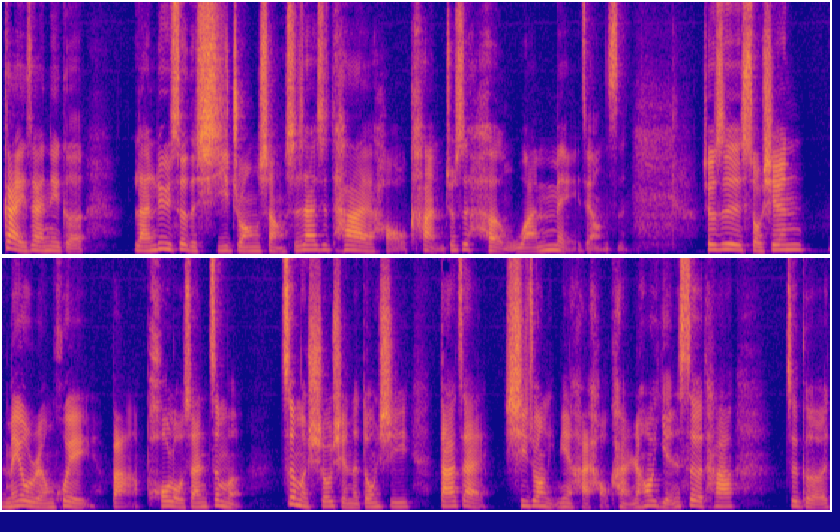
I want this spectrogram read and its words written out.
盖在那个蓝绿色的西装上，实在是太好看，就是很完美这样子。就是首先没有人会把 polo 衫这么这么休闲的东西搭在西装里面还好看，然后颜色它这个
